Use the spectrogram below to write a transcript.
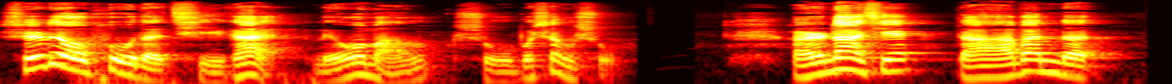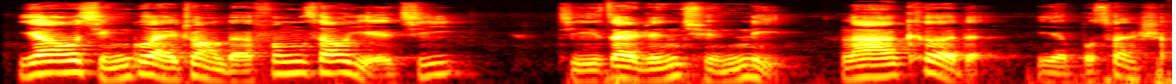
十六铺的乞丐、流氓数不胜数，而那些打扮的妖形怪状的风骚野鸡，挤在人群里拉客的也不算少。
